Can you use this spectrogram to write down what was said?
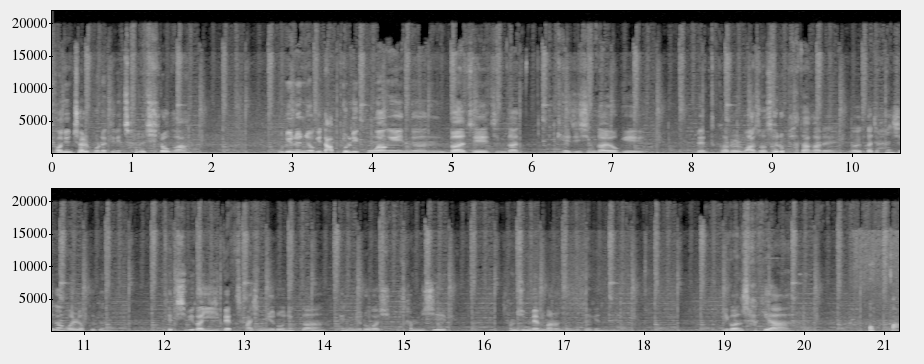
견인차를 보내더니 차를 실어가? 우리는 여기 나폴리 공항에 있는 바제진가 게짓인가 여기 렌트카를 와서 새로 받아가래. 여기까지 1시간 걸렸거든 택시비가 240유로니까 100유로가 30, 30 몇만 원 정도 되겠네. 이건 사기야. おっぱ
